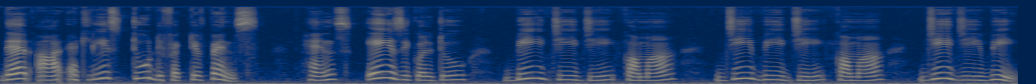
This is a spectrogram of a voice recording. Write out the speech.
there are at least two defective pens. Hence, A is equal to BGG, comma GBG, comma GGB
